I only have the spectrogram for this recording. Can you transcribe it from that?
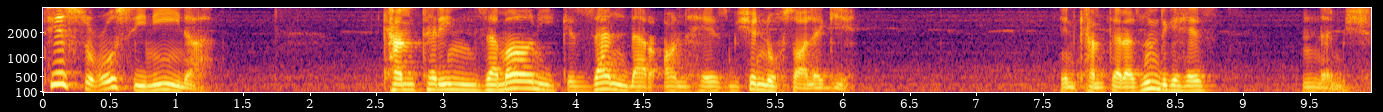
تسع سنین کمترین زمانی که زن در آن حیض میشه نه سالگیه. این کمتر از اون دیگه حیض نمیشه.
